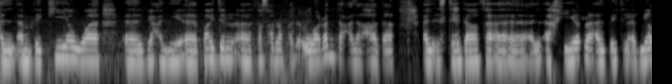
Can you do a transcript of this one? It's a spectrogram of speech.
الأمريكية ويعني بايدن تصرف ورد على هذا الاستهداف الأخير البيت الأبيض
